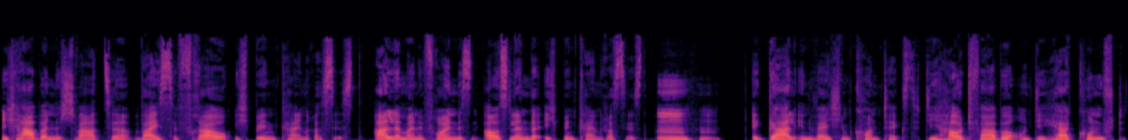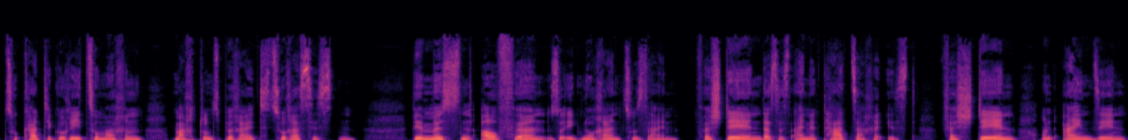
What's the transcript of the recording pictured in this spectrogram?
Ich habe eine schwarze, weiße Frau, ich bin kein Rassist. Alle meine Freunde sind Ausländer, ich bin kein Rassist. Mhm egal in welchem Kontext. Die Hautfarbe und die Herkunft zur Kategorie zu machen, macht uns bereits zu Rassisten. Wir müssen aufhören, so ignorant zu sein. Verstehen, dass es eine Tatsache ist. Verstehen und einsehen,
